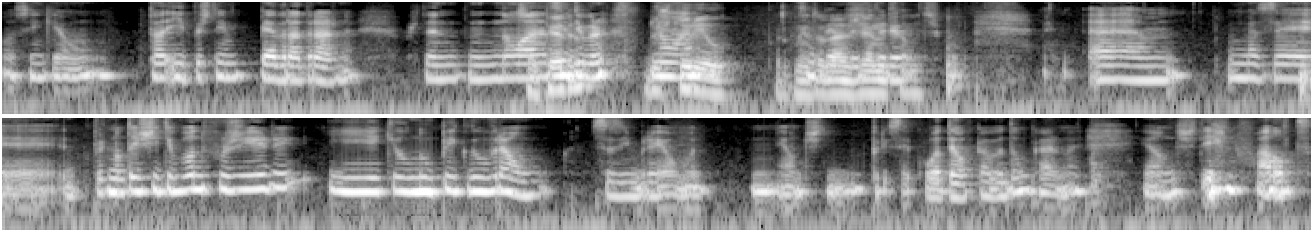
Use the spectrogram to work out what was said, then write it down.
ou assim que é um. tá- e depois tem pedra atrás, não é? Portanto, não São há Pedro sítio para. Do não há- Estoril. Porque nem toda a Pedro do gente. Estoril, desculpa. Ahm, mas é. Depois não tens sítio para onde fugir e aquilo no pico do verão. Sesimbra é, uma, é um destino. Por isso é que o hotel ficava tão caro, não é? É um destino alto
